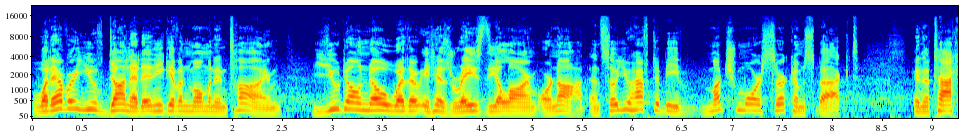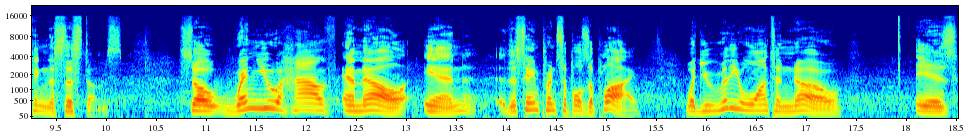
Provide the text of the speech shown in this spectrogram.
Whatever you've done at any given moment in time, you don't know whether it has raised the alarm or not. And so you have to be much more circumspect in attacking the systems. So when you have ML in, the same principles apply. What you really want to know is,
